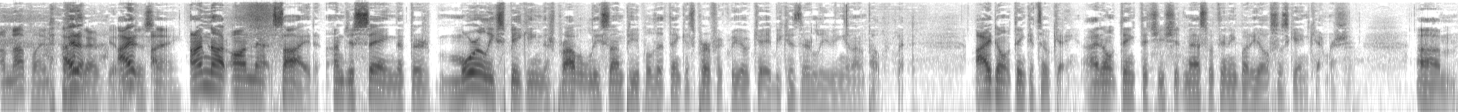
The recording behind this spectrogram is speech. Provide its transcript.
I'm not playing. Devil's advocate, I'm I- just saying. I, am not on that side. I'm just saying that there's morally speaking, there's probably some people that think it's perfectly okay because they're leaving it on public land. I don't think it's okay. I don't think that you should mess with anybody else's game cameras. Um,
